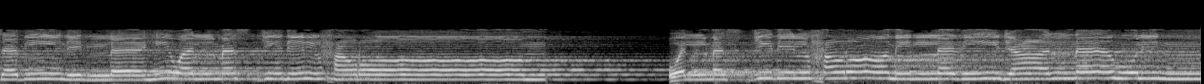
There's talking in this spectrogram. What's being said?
سبيل الله والمسجد الحرام والمسجد الحرام الذي جعلناه للناس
